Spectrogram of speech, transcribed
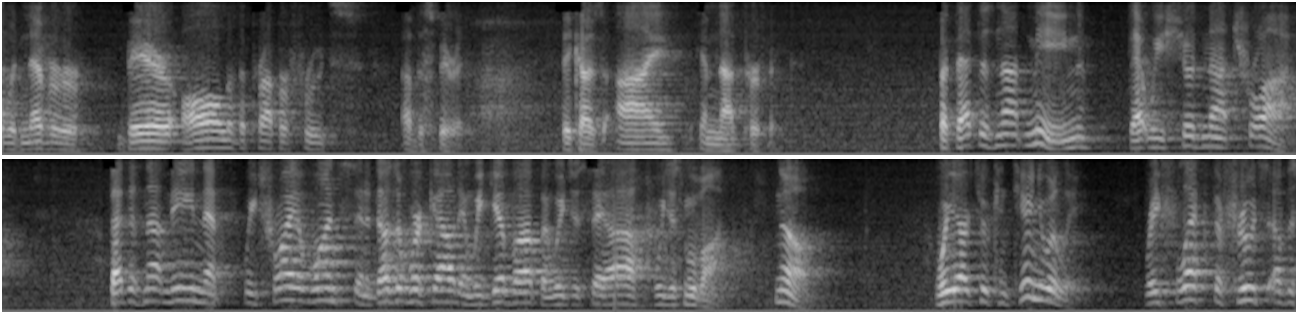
would never bear all of the proper fruits of the Spirit because I am not perfect. But that does not mean that we should not try. That does not mean that we try it once and it doesn't work out and we give up and we just say, ah, we just move on. No. We are to continually reflect the fruits of the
